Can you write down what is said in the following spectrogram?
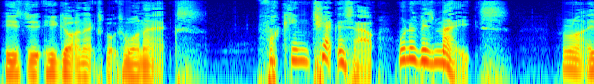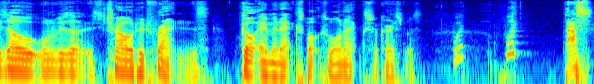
he's ju- he got an Xbox One X. Fucking check this out. One of his mates from like his old one of his, uh, his childhood friends got him an Xbox One X for Christmas. What? What? That's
